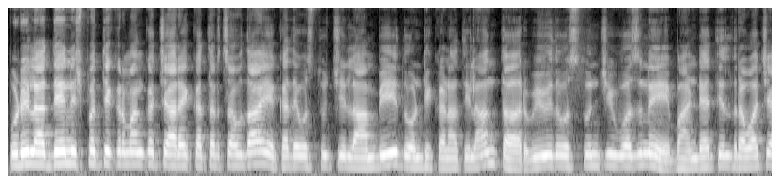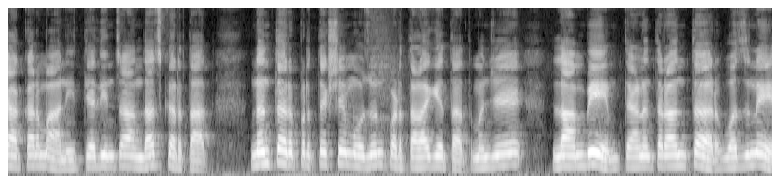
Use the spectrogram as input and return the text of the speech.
पुढील अध्ययन निष्पत्ती क्रमांक चार एकाहत्तर चौदा एखाद्या वस्तूची लांबी दोन ठिकाणातील अंतर विविध वस्तूंची वजने भांड्यातील द्रवाचे आकारमान इत्यादींचा अंदाज करतात. नंतर प्रत्यक्ष मोजून पडताळा घेतात. म्हणजे लांबी त्यानंतर अंतर वजने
